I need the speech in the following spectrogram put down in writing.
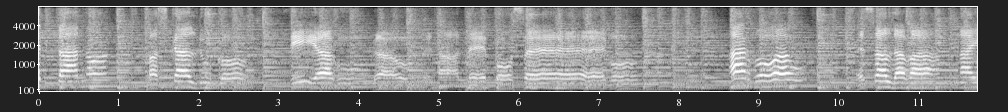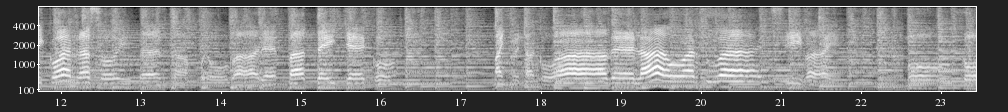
eta non bazkalduko diagu gaurena lepo zego. Ardo hau ez aldaba nahiko arrazoi bertan probaren bat eiteko. Mainuetakoa dela oartu aiz ibai, moko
